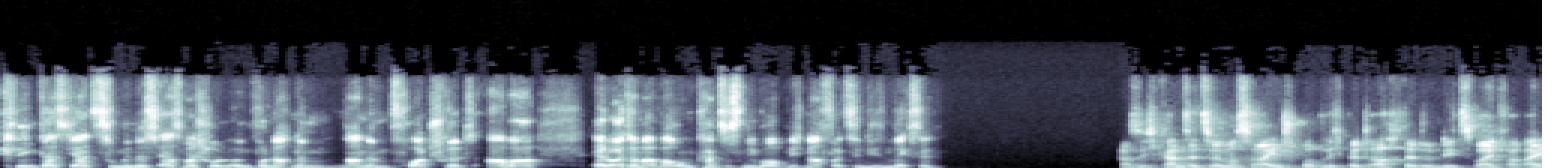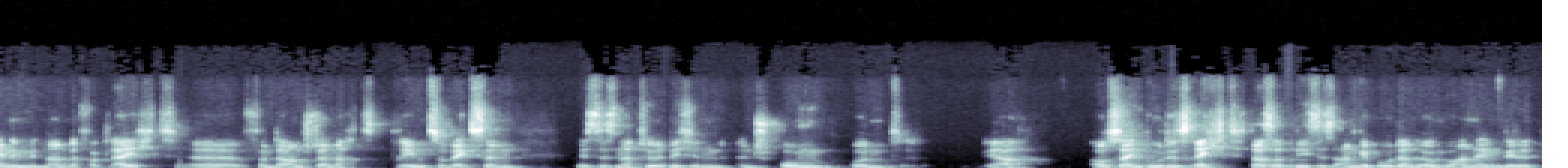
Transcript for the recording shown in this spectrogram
klingt das ja zumindest erstmal schon irgendwo nach einem, nach einem Fortschritt. Aber erläuter mal, warum kannst du es denn überhaupt nicht nachvollziehen, diesen Wechsel? Also ich kann es jetzt, wenn man es rein sportlich betrachtet und die zwei Vereine miteinander vergleicht, äh, von Darmstadt nach Bremen zu wechseln, ist es natürlich ein, ein Sprung und ja, auch sein gutes Recht, dass er dieses Angebot dann irgendwo annehmen will.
